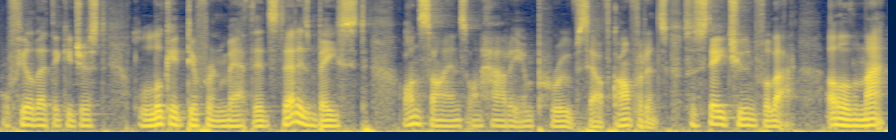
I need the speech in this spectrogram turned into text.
or feel that they could just look at different methods that is based on science on how to improve self confidence. So stay tuned for that. Other than that,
